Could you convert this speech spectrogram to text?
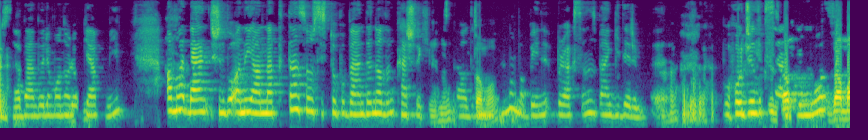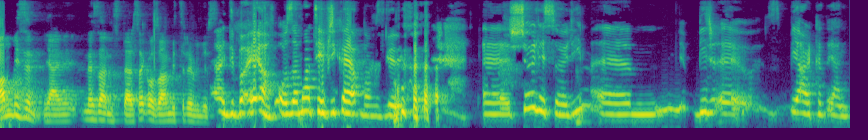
güzel. Ben böyle monolog yapmayayım. Ama ben şimdi bu anıyı anlattıktan sonra siz topu benden alın. Kaç dakikamız kaldı tamam. ama beni bıraksanız ben giderim. Bu hocalık sendromu... Zaman bizim. Yani ne zaman istersek o zaman bitirebiliriz. Hadi o zaman tefrika yapmamız gerekiyor. Ee, şöyle söyleyeyim, e, bir e, bir arkada yani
